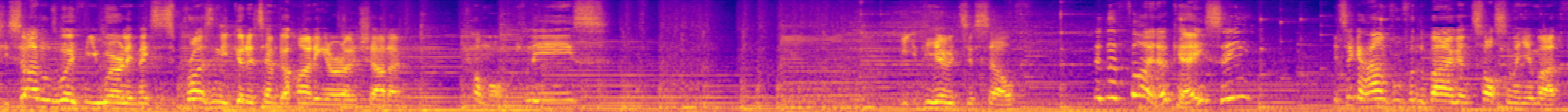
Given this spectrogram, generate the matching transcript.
She sidles away from you warily, makes a surprisingly good attempt at hiding her own shadow. Come on, please. Eat the oats yourself. They're fine, okay, see? You take a handful from the bag and toss them in your mouth.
